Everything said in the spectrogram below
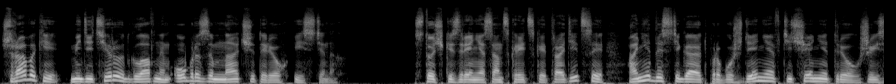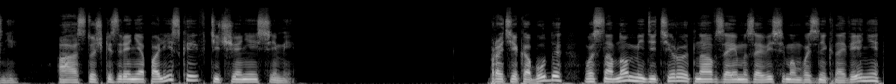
Шраваки медитируют главным образом на четырех истинах. С точки зрения санскритской традиции, они достигают пробуждения в течение трех жизней, а с точки зрения палийской — в течение семи. Протека Будды в основном медитирует на взаимозависимом возникновении,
